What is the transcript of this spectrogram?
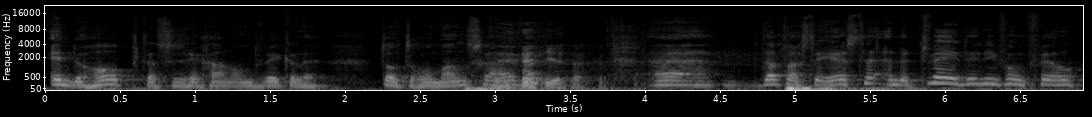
In de hoop dat ze zich gaan ontwikkelen tot romanschrijver. ja. Eh, dat was de eerste. En de tweede, die vond ik veel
